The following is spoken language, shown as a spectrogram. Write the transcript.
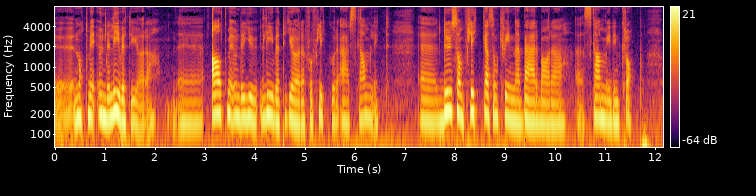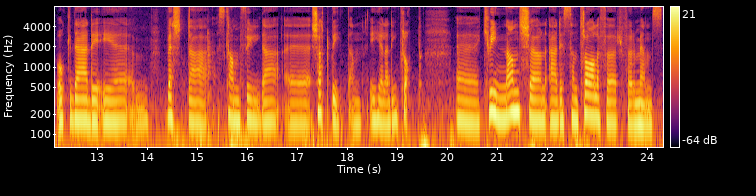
eh, något med underlivet att göra. Eh, allt med underlivet att göra för flickor är skamligt. Eh, du som flicka, som kvinna, bär bara eh, skam i din kropp. Och där det är värsta skamfyllda eh, köttbiten i hela din kropp. Eh, kvinnans kön är det centrala för, för mäns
